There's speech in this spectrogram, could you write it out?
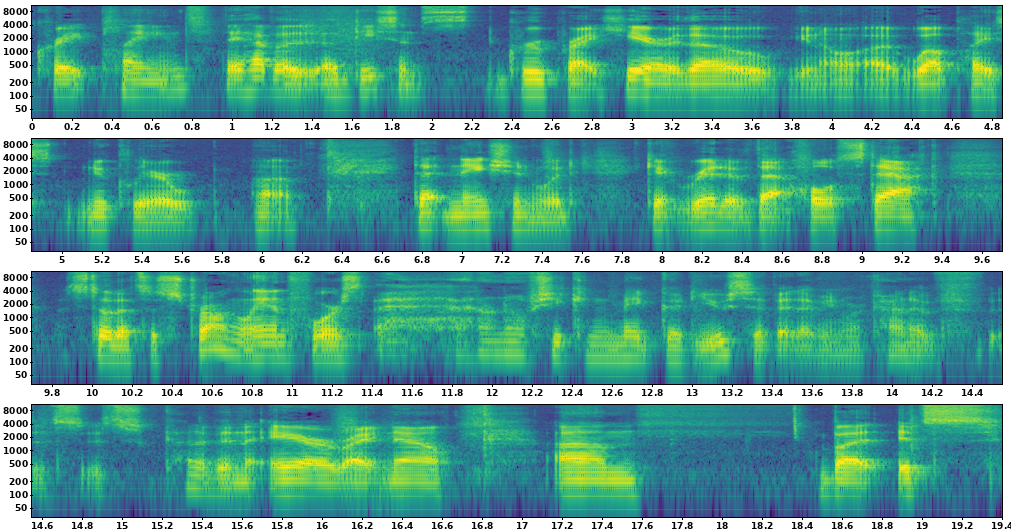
create planes. They have a, a decent group right here, though. You know, a well placed nuclear uh, detonation would get rid of that whole stack. Still, that's a strong land force. I don't know if she can make good use of it. I mean, we're kind of it's it's kind of in the air right now, um, but it's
